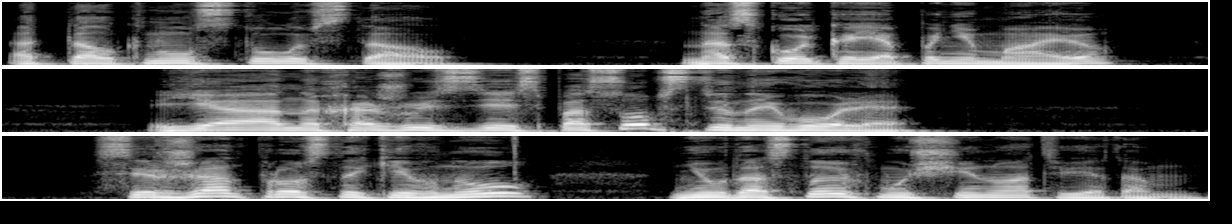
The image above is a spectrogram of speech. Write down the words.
оттолкнул стул и встал. «Насколько я понимаю, я нахожусь здесь по собственной воле». Сержант просто кивнул, не удостоив мужчину ответом.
